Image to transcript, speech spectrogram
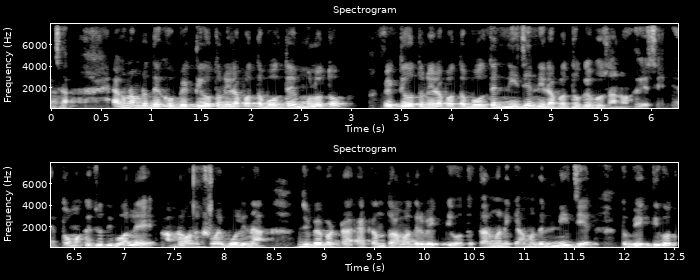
আচ্ছা এখন আমরা দেখো ব্যক্তিগত নিরাপত্তা বলতে মূলত ব্যক্তিগত নিরাপত্তা বলতে নিজের নিরাপত্তাকে বোঝানো হয়েছে। তোমাকে যদি বলে, আমরা অনেক সময় বলি না যে ব্যাপারটা একান্ত আমাদের ব্যক্তিগত, তার মানে কি আমাদের নিজের? তো ব্যক্তিগত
